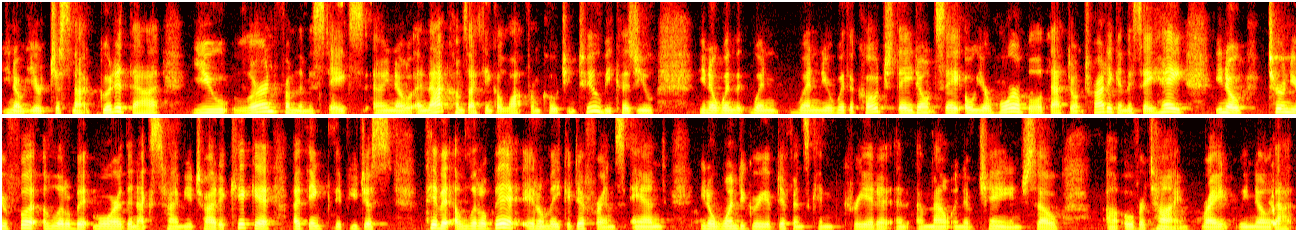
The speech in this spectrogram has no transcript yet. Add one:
you know you're just not good at that you learn from the mistakes i know and that comes i think a lot from coaching too because you you know when when when you're with a coach they don't say oh you're horrible at that don't try it again. They say hey you know turn your foot a little bit more the next time you try to kick it. I think if you just pivot a little bit it'll make a difference and you know one degree of difference can create a, a mountain of change so uh, over time right? We know that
